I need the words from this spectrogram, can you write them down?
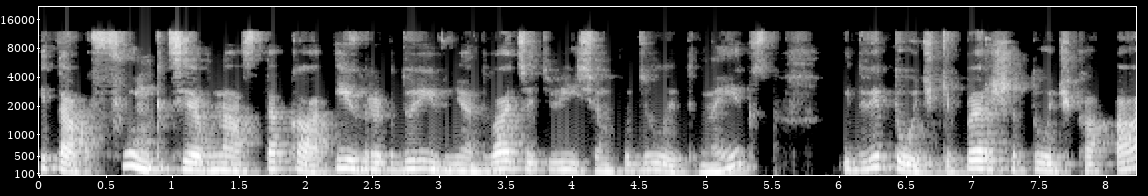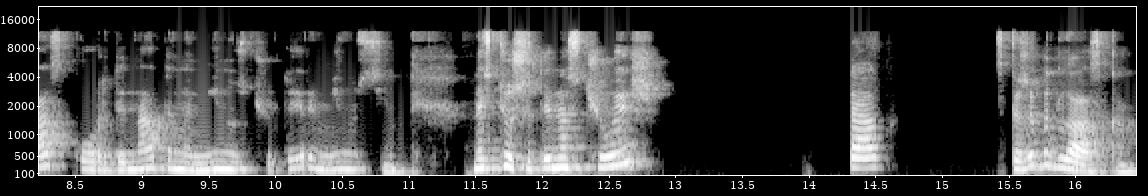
І так, функція в нас така, y дорівнює 28 поділити на х, і дві точки. Перша точка А з координатами мінус 4, мінус 7. Настюша, ти нас чуєш? Так, Скажи, будь ласка,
